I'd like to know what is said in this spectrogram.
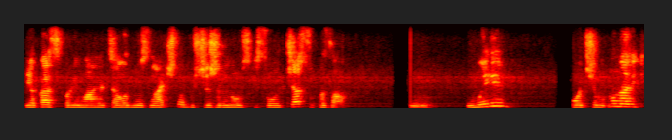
яка сприймається однозначно, бо ще Жириновський свого часу казав: «М, ми хочемо, ну навіть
